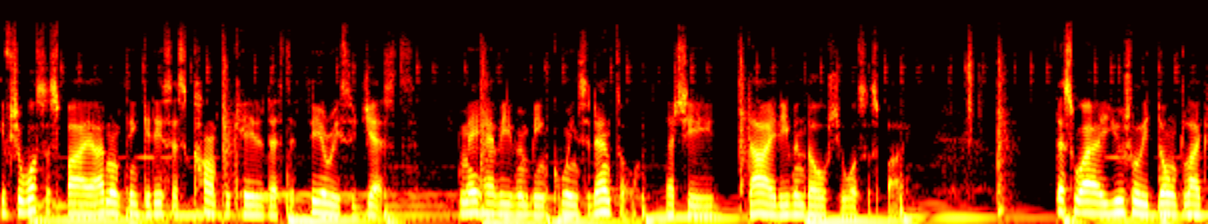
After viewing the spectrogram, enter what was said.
If she was a spy, I don't think it is as complicated as the theory suggests. It may have even been coincidental that she died even though she was a spy. That's why I usually don't like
